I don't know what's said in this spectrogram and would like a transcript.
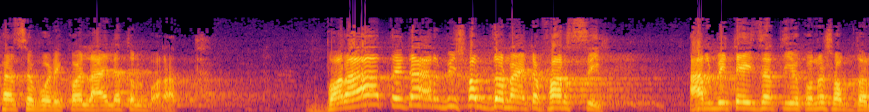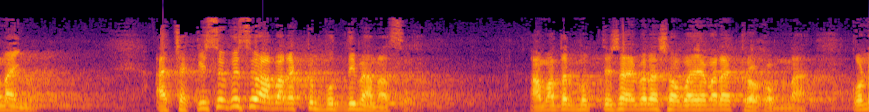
ফেসে পড়ি, কয় লাইলাতুল বরাত। বরাত এটা আরবি শব্দ না, এটা ফার্সি। আরবিতে এই জাতীয় কোনো শব্দ নাই। আচ্ছা কিছু কিছু আবার একটু বুদ্ধিমান আছে। আমাদের মুক্তি সাহেবেরা সবাই আবার একরকম না। কোন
